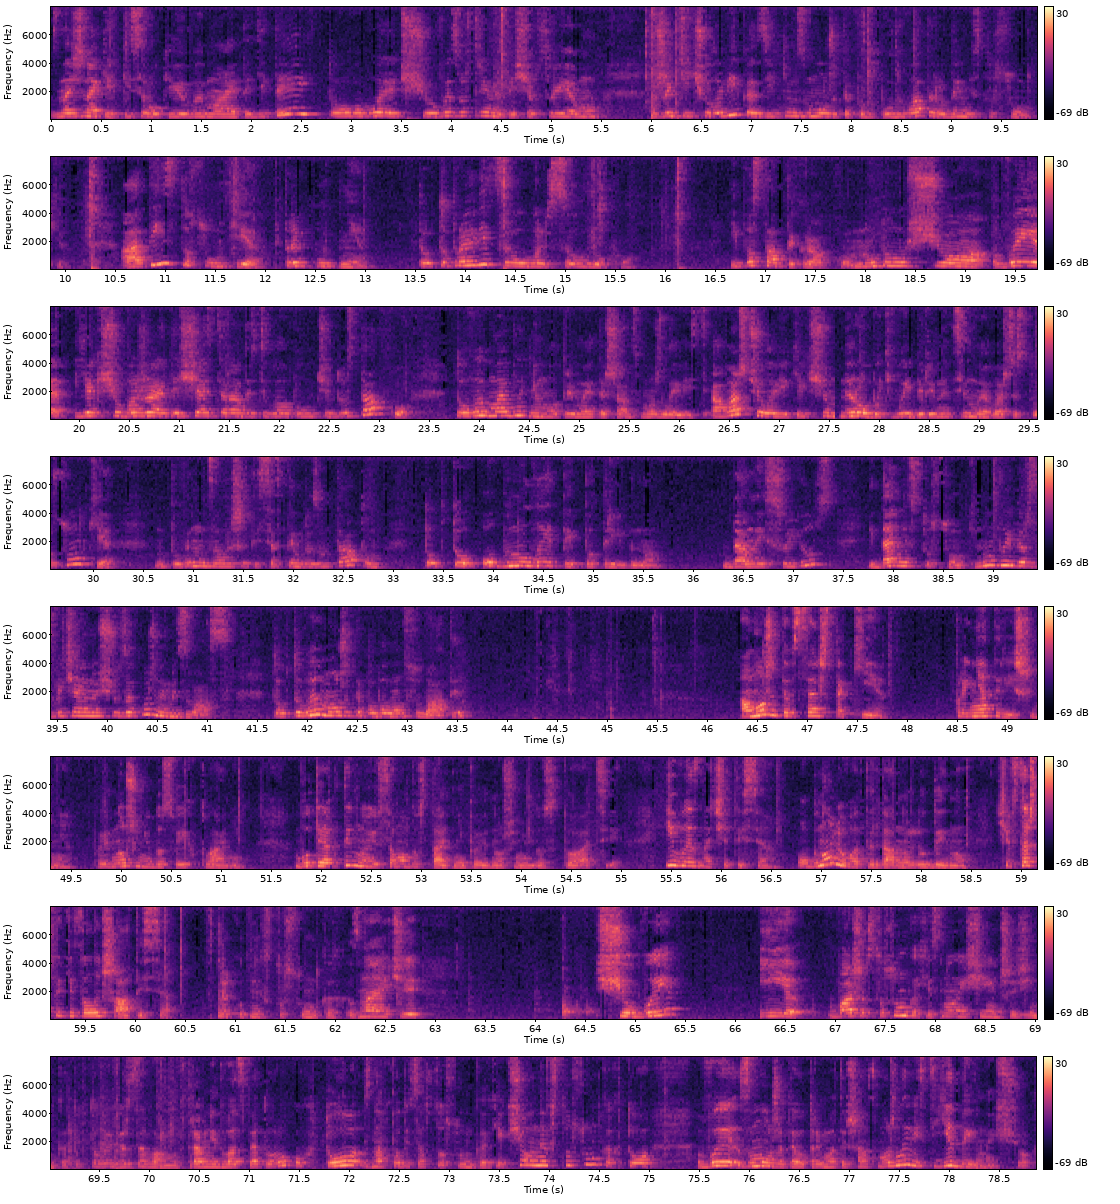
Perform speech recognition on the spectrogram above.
значна кількість років і ви маєте дітей, то говорять, що ви зустрінете ще в своєму житті чоловіка, з яким зможете побудувати родинні стосунки. А ті стосунки трикутні, тобто проявіть силу волі, силу духу. І поставте крапку. Ну тому що ви, якщо бажаєте щастя, радості, благополуччя, достатку, то ви в майбутньому отримаєте шанс, можливість. А ваш чоловік, якщо не робить вибір і не цінує ваші стосунки, ну, повинен залишитися з тим результатом. Тобто обнулити потрібно даний союз і дані стосунки. Ну, вибір, звичайно, що за кожним із вас. Тобто ви можете побалансувати. А можете все ж таки прийняти рішення по відношенню до своїх планів. Бути активною і самодостатньою по відношенню до ситуації. І визначитися, обнулювати дану людину, чи все ж таки залишатися в трикутних стосунках, знаючи, що ви і в ваших стосунках існує ще інша жінка. Тобто вибір за вами. В травні 25-го року хто знаходиться в стосунках. Якщо ви не в стосунках, то ви зможете отримати шанс, можливість. Єдине, що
